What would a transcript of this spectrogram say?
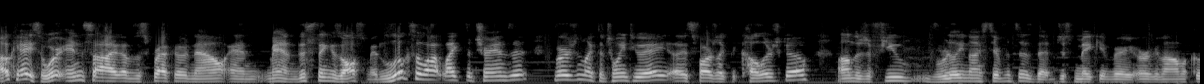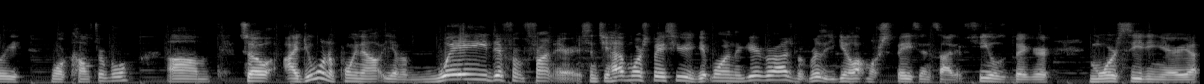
Okay, so we're inside of the Spreco now, and man, this thing is awesome. It looks a lot like the Transit version, like the 22A, uh, as far as like the colors go. Um, there's a few really nice differences that just make it very ergonomically more comfortable. Um, so I do want to point out you have a way different front area. Since you have more space here, you get more in the gear garage, but really you get a lot more space inside. It feels bigger more seating area.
